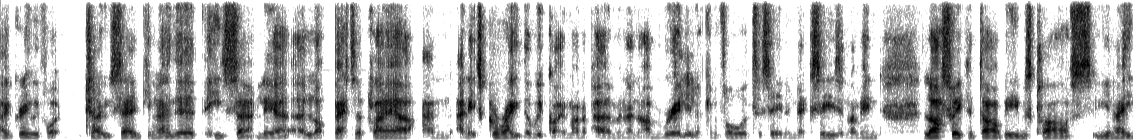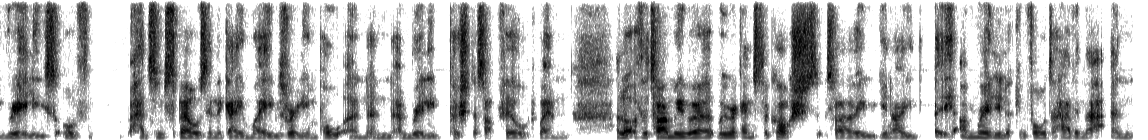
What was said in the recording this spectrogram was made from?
I, agree with what Joe said. You know, that he's certainly a, a, lot better player, and and it's great that we've got him on a permanent. I'm really looking forward to seeing him next season. I mean, last week at Derby he was class. You know, he really sort of had some spells in the game where he was really important and, and really pushed us upfield when a lot of the time we were we were against the Kosh. So you know, I'm really looking forward to having that. And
